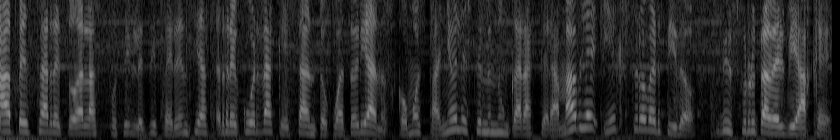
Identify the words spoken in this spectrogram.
A pesar de todas las posibles diferencias, recuerda que tanto ecuatorianos como españoles tienen un carácter amable y extrovertido. Disfruta del viaje.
